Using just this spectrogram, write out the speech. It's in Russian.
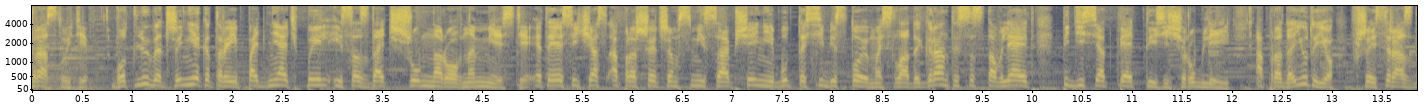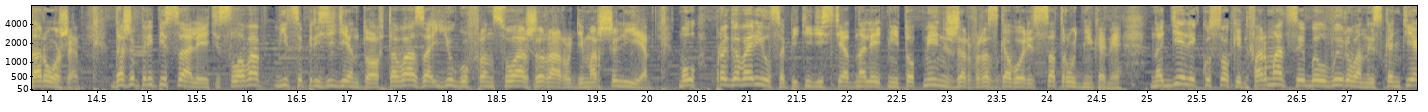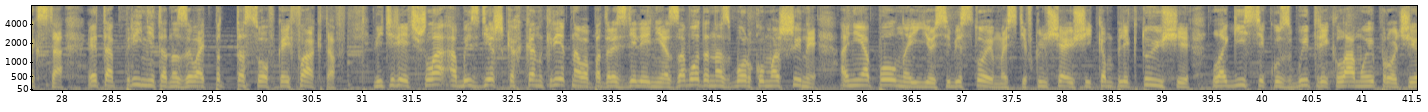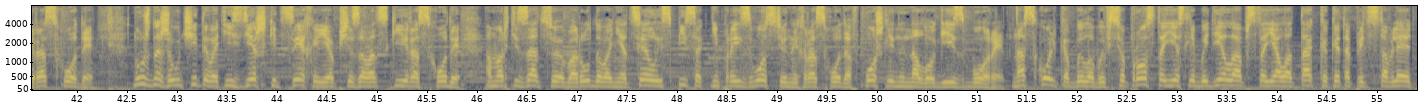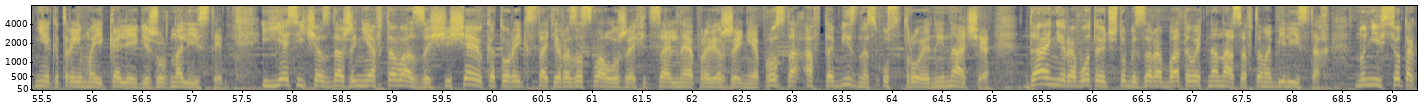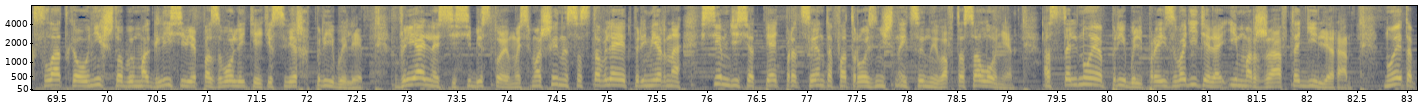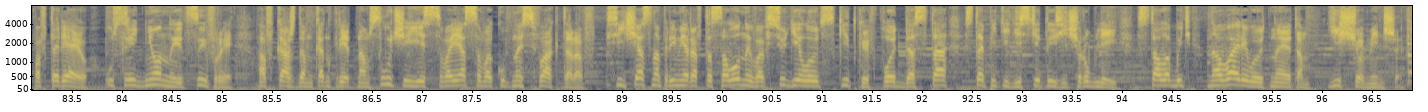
Здравствуйте. Вот любят же некоторые поднять пыль и создать шум на ровном месте. Это я сейчас о прошедшем в СМИ сообщении, будто себестоимость Лады Гранты составляет 55 тысяч рублей, а продают ее в 6 раз дороже. Даже приписали эти слова вице-президенту АвтоВАЗа Югу Франсуа Жерару Демаршелье. Мол, проговорился 51-летний топ-менеджер в разговоре с сотрудниками. На деле кусок информации был вырван из контекста. Это принято называть подтасовкой фактов проектов. Ведь речь шла об издержках конкретного подразделения завода на сборку машины, а не о полной ее себестоимости, включающей комплектующие, логистику, сбыт, рекламу и прочие расходы. Нужно же учитывать издержки цеха и общезаводские расходы, амортизацию оборудования, целый список непроизводственных расходов, пошлины, налоги и сборы. Насколько было бы все просто, если бы дело обстояло так, как это представляют некоторые мои коллеги-журналисты. И я сейчас даже не АвтоВАЗ защищаю, который, кстати, кстати, разослал уже официальное опровержение. Просто автобизнес устроен иначе. Да, они работают, чтобы зарабатывать на нас, автомобилистах. Но не все так сладко у них, чтобы могли себе позволить эти сверхприбыли. В реальности себестоимость машины составляет примерно 75% от розничной цены в автосалоне. Остальное – прибыль производителя и маржа автодилера. Но это, повторяю, усредненные цифры, а в каждом конкретном случае есть своя совокупность факторов. Сейчас, например, автосалоны во вовсю делают скидкой вплоть до 100-150 тысяч рублей. Стало быть, наваривают на этом еще меньше.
